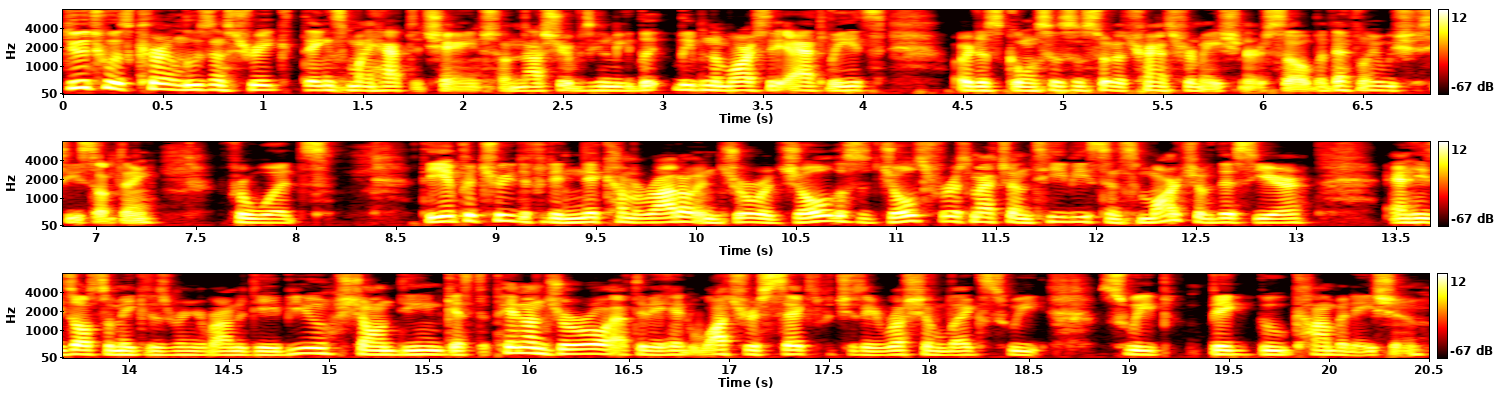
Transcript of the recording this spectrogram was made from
due to his current losing streak, things might have to change. So I'm not sure if he's going to be leaving the varsity athletes or just going through some sort of transformation or so, but definitely we should see something for Woods. The infantry defeated Nick Comoroto and Jora Johl. This is Johl's first match on TV since March of this year, and he's also making his Ring around Honor debut. Shawn Dean gets the pin on Joro after they hit Watcher 6, which is a Russian leg sweep, sweep big boot combination.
